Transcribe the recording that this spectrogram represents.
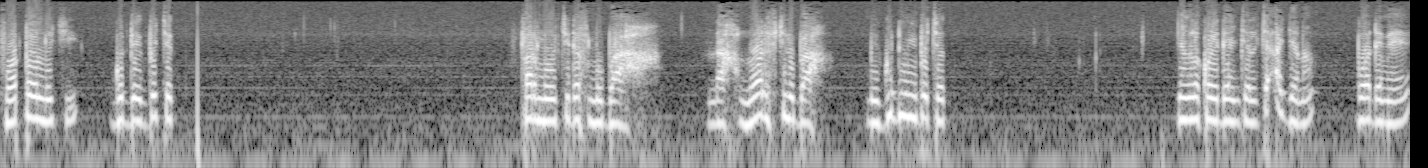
foo toll ci guddeeg bëccëg farlu ci def lu baax. Ndax loo def ci lu baax muy guddi muy bëccëg ña ngi la koy dencal ca àjjana boo demee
